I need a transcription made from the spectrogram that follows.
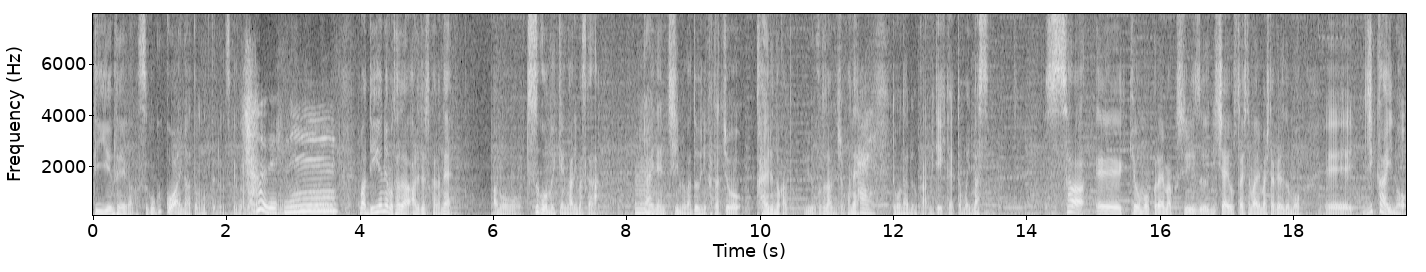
d n a がすごく怖いなと思ってるんですけどね。そうですね。まあ、d n a もただあれですからねあの都合の意見がありますから、うん来年チームがどういうふうに形を変えるのかということなんでしょうかね、はい。どうなるのか見ていきたいと思いますさあ、えー今日もクライマックスシリーズ2試合お伝えしてまいりましたけれども、えー次回の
